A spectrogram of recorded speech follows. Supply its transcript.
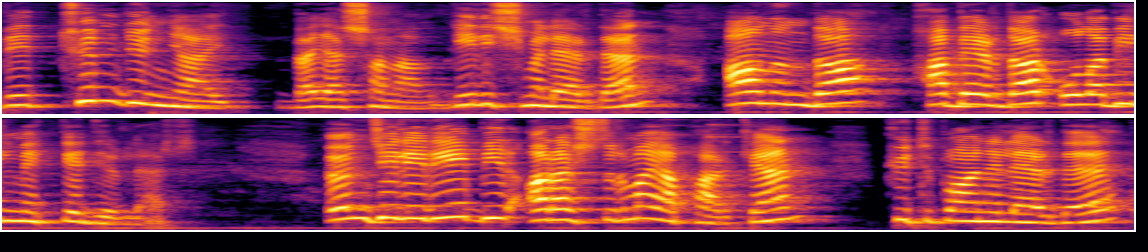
ve tüm dünyada yaşanan gelişmelerden anında haberdar olabilmektedirler. Önceleri bir araştırma yaparken kütüphanelerde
